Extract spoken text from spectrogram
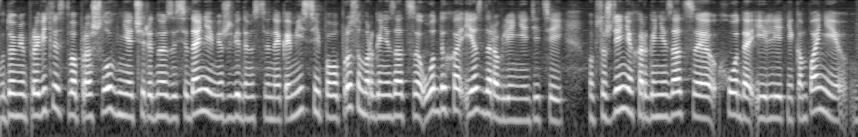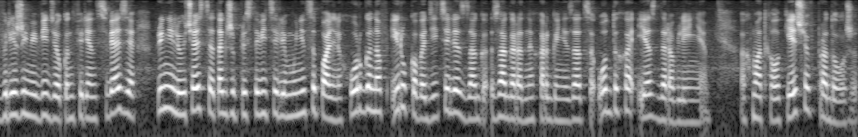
В Доме правительства прошло внеочередное заседание Межведомственной комиссии по вопросам организации отдыха и оздоровления детей. В обсуждениях организации хода и летней кампании в режиме видеоконференц-связи приняли участие также представители муниципальных органов и руководители загородных организаций отдыха и оздоровления. Ахмат Халкешев продолжит.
